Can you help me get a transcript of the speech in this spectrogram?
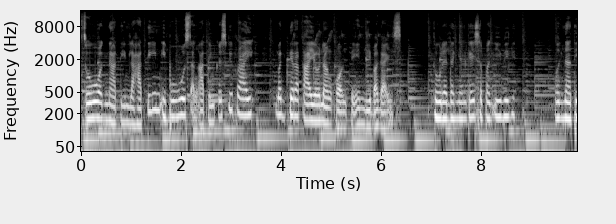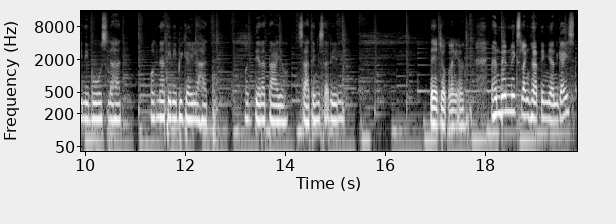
So huwag natin lahatin ibuhos ang ating crispy fry. Magtira tayo ng konti, hindi ba guys? Tulad lang yan guys sa pag-ibig. Huwag natin ibuhos lahat. Huwag natin ibigay lahat. Magtira tayo sa ating sarili. De, joke lang yun. And then mix lang natin yan guys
